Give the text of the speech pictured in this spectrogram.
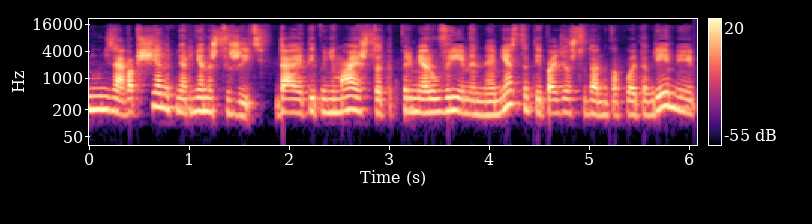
ну, не знаю, вообще, например, не на что жить, да, и ты понимаешь, что это, к примеру, временное место, ты пойдешь туда на какое-то время,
